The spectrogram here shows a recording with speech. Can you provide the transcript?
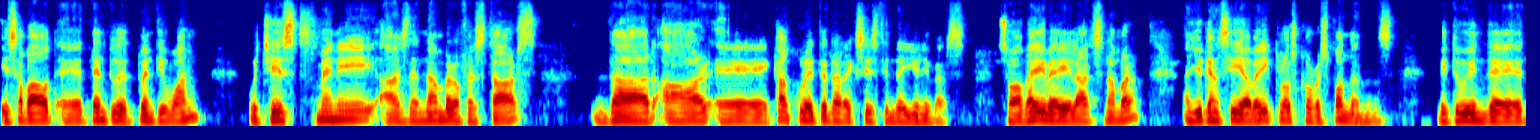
is about 10 to the 21, which is many as the number of stars that are uh, calculated that exist in the universe. So a very, very large number. And you can see a very close correspondence between the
